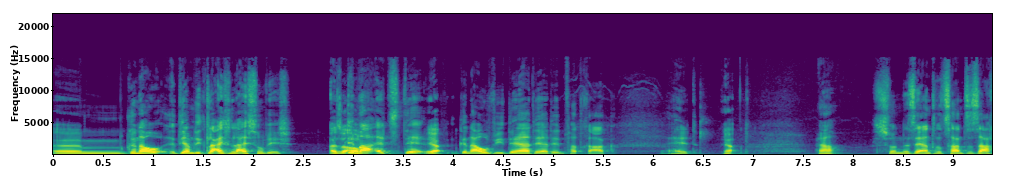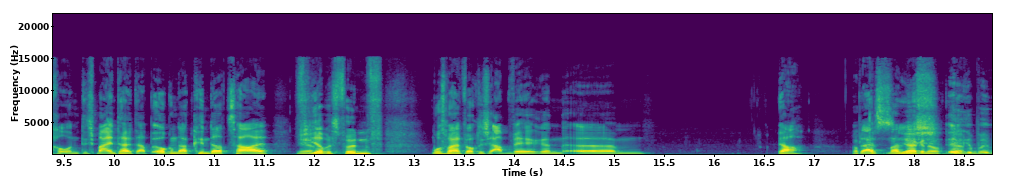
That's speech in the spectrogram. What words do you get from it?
ähm, genau, die haben die gleichen Leistungen wie ich. also immer als der, Ja. genau wie der, der den Vertrag hält. ja, Ja, ist schon eine sehr interessante Sache. Und ich meinte halt, ab irgendeiner Kinderzahl, Ja. vier bis fünf, muss man halt wirklich abwägen, ähm, ja, bleibt das- man ja, nicht, genau, äh, ja.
